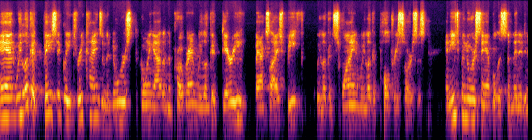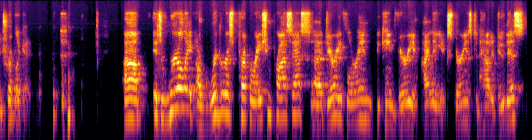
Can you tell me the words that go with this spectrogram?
And we look at basically three kinds of manures going out in the program. We look at dairy backslash beef, we look at swine, we look at poultry sources. And each manure sample is submitted in triplicate. Uh, it's really a rigorous preparation process. Uh, Jerry Floren became very highly experienced in how to do this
